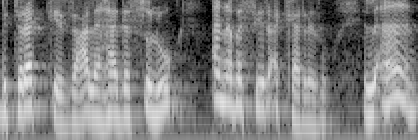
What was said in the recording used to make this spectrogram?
بتركز على هذا السلوك أنا بصير أكرره. الآن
